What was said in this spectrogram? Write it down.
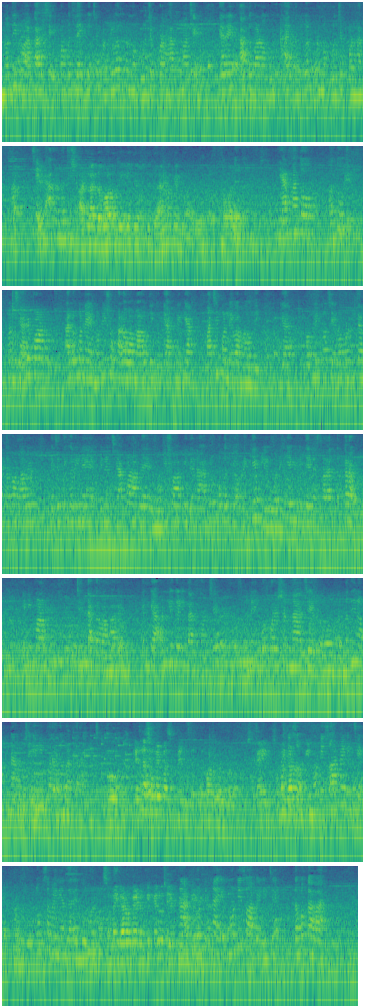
નદીનો આકાર છે એ પણ બદલાઈ ગયો છે પણ રિવરફ્રન્ટનો પ્રોજેક્ટ પણ હાથમાં છે ત્યારે આ દબાણો દૂર થાય તો રિવરફ્રન્ટનો પ્રોજેક્ટ પણ હાથમાં છે આગળ વધી શકે. આટલા દબાણો થઈ ગયા ત્યાં સુધી ધ્યાનમાં કેમ ન આવ્યું? સવાલ ધ્યાનમાં તો હતું જ પણ જ્યારે પણ આ લોકોને નોટિસો ફાળવવામાં આવતી તો ક્યાંક ને ક્યાંક પાછી પણ લેવામાં આવતી કે આ પબ્લિકનો છે એનો પણ વિચાર કરવામાં આવ્યો કે જેથી કરીને એને જ્યાં પણ આપણે નોટિસો આપી તેના આગલું પગથિયું આપણે કેમ લેવું અને કેવી રીતે એને સ્થળાંતર કરાવવું એની પણ ચિંતા કરવામાં આવે. કેમ કે આ અનલીગલી બાંધકામ છે અને કોર્પોરેશનના જે નદીના કેટલા સમયમાં બેન નોટિસો આપેલી છે. ટૂંક સમયની અંદર દૂર કરવાનું છે. સમયગાળો કઈ નક્કી કર્યો છે? ના એક નોટિસો આપેલી છે. તબક્કાવાર.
